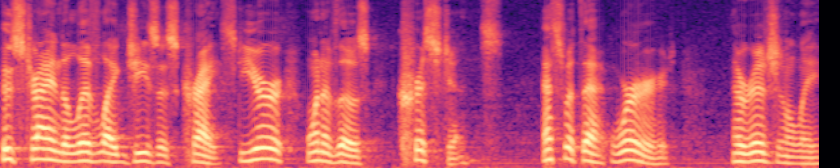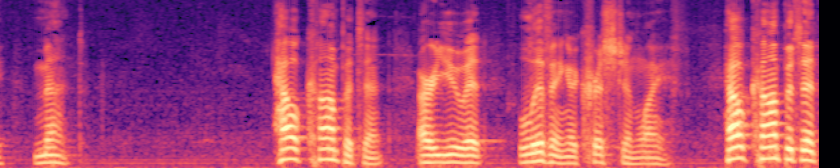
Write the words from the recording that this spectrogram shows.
who's trying to live like Jesus Christ. You're one of those Christians. That's what that word originally meant. How competent are you at living a Christian life? How competent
